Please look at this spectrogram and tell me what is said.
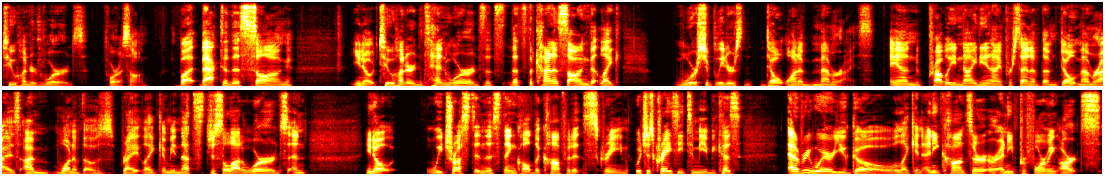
200 words for a song. But back to this song, you know, 210 words, that's that's the kind of song that like worship leaders don't want to memorize and probably 99% of them don't memorize. I'm one of those, right? Like, I mean, that's just a lot of words. And, you know, we trust in this thing called the confidence screen, which is crazy to me because everywhere you go, like in any concert or any performing arts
